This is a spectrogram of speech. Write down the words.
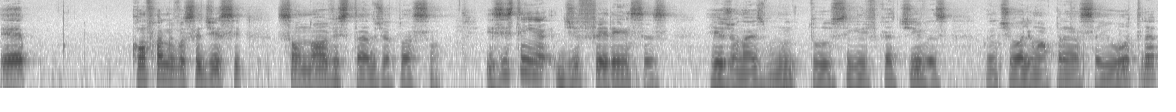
É, conforme você disse, são nove estados de atuação. Existem eh, diferenças regionais muito significativas quando a gente olha uma praça e outra,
